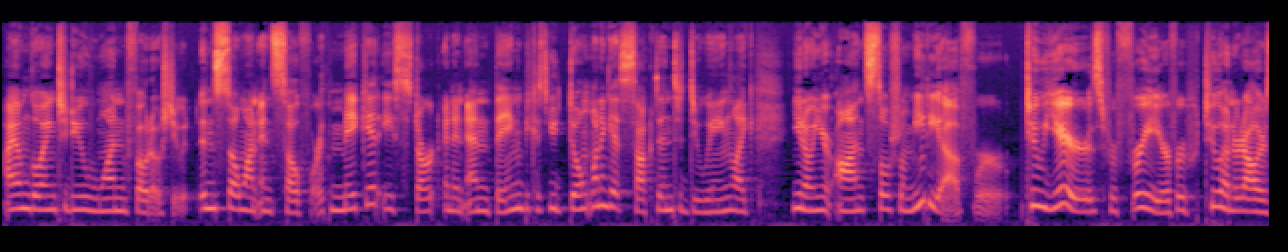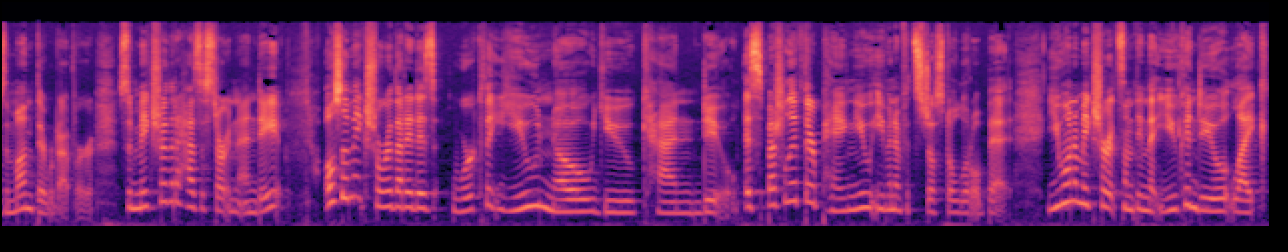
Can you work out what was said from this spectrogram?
I am going to do one photo shoot, and so on and so forth. Make it a start and an end thing because you don't want to get sucked into doing like, you know, you're on social media for two years for free or for $200 a month or whatever. So make sure that it has a start and end date. Also, make sure that it is work that you know you can do, especially if they're paying you, even if it's just a little bit. You want to make sure it's something that you can do like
